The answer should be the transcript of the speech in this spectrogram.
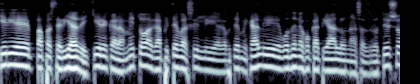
Κύριε Παπαστεριάδη, κύριε Καραμίτο, αγαπητέ Βασίλη, αγαπητέ Μιχάλη, εγώ δεν έχω κάτι άλλο να σας ρωτήσω.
